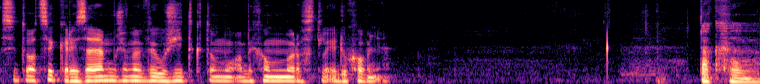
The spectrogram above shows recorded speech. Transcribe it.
situaci krize můžeme využít k tomu, abychom rostli i duchovně? Tak eh,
